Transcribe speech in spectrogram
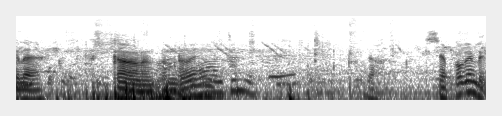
അല്ലേ കാണുന്നുണ്ടോ സ്റ്റെപ്പൊക്കെ ഉണ്ട്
